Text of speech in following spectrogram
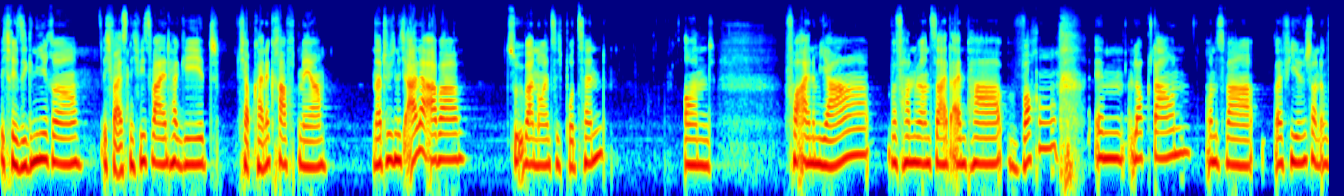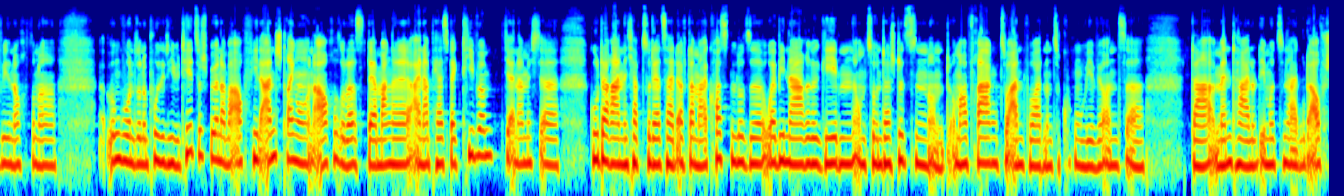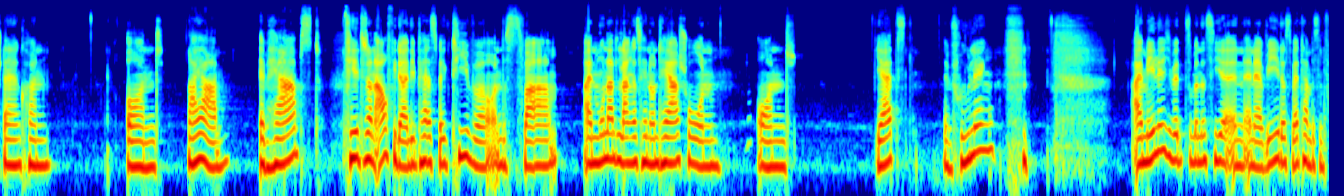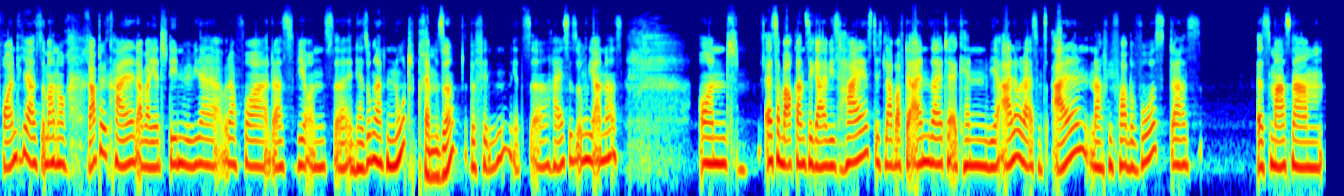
ich resigniere, ich weiß nicht, wie es weitergeht, ich habe keine Kraft mehr. Natürlich nicht alle, aber zu über 90 Prozent. Und vor einem Jahr befanden wir uns seit ein paar Wochen im Lockdown und es war bei vielen schon irgendwie noch so eine irgendwo so eine Positivität zu spüren, aber auch viel Anstrengung und auch so dass der Mangel einer Perspektive. Ich erinnere mich äh, gut daran, ich habe zu der Zeit öfter mal kostenlose Webinare gegeben, um zu unterstützen und um auf Fragen zu antworten und zu gucken, wie wir uns äh, da mental und emotional gut aufstellen können. Und naja, im Herbst fehlte dann auch wieder die Perspektive und es war ein monatelanges Hin und Her schon. Und jetzt im Frühling, allmählich wird zumindest hier in NRW das Wetter ein bisschen freundlicher. Es ist immer noch rappelkalt, aber jetzt stehen wir wieder davor, dass wir uns äh, in der sogenannten Notbremse befinden. Jetzt äh, heißt es irgendwie anders. Und es ist aber auch ganz egal, wie es heißt. Ich glaube, auf der einen Seite erkennen wir alle oder ist uns allen nach wie vor bewusst, dass es Maßnahmen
